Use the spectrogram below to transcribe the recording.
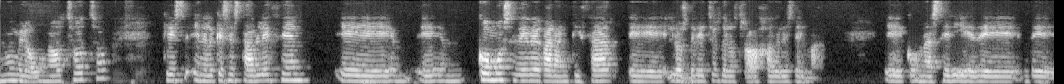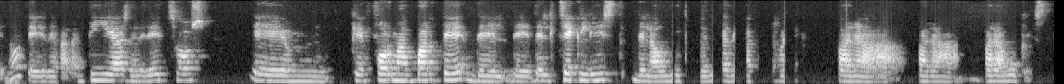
número 188, que es en el que se establecen eh, eh, cómo se debe garantizar eh, los derechos de los trabajadores del mar, con una serie de, garantías, de derechos que forman parte del, checklist de la auditoría de APR para, para, para buques.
